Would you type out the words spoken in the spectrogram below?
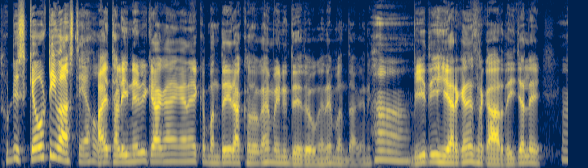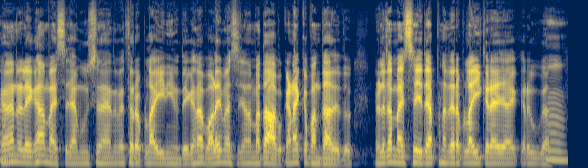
ਤੁਹਾਡੀ ਸਿਕਿਉਰਿਟੀ ਵਾਸਤੇ ਆ ਉਹ। ਅੱਜ ਥਲੀ ਨੇ ਵੀ ਕਿਹਾ ਕਹਿੰਦੇ ਕਹਿੰਦੇ ਇੱਕ ਬੰਦੇ ਹੀ ਰੱਖ ਦੋ ਕਹਿੰਦੇ ਮੈਨੂੰ ਦੇ ਦਿਓ ਕਹਿੰਦੇ ਬੰਦਾ ਕਹਿੰਦੇ। ਹਾਂ। 20 30 ਹਜ਼ਾਰ ਕਹਿੰਦੇ ਸਰਕਾਰ ਦੀ ਚੱਲੇ। ਕਹਿੰਦਾ ਨਾਲੇ ਕਹਾ ਮੈਸੇਜ ਆ ਮੂਸੇ ਦੇ ਮੇਰੇ ਤੋਂ ਰਿਪਲਾਈ ਨਹੀਂ ਹੁੰਦੇ। ਕਹਿੰਦਾ ਬਾਲੇ ਮੈਸੇਜ ਆਉਂਦਾ ਮੈਂ ਤਾਂ ਆਪ ਕਹਿਣਾ ਇੱਕ ਬੰਦਾ ਦੇ ਦਿਓ। ਨਾਲੇ ਤਾਂ ਮੈਸੇਜ ਦੇ ਆਪਣਾ ਤੇ ਰਿਪਲਾਈ ਕਰਿਆ ਜਾਇਆ ਕਰੂਗਾ।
